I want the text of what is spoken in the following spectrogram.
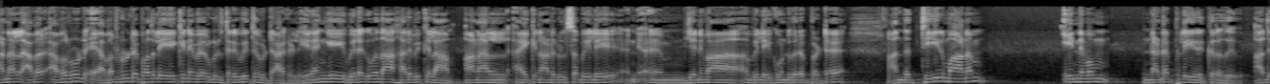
ஆனால் அவர்களுடைய அவர்களுடைய பதிலை ஏற்கனவே அவர்கள் தெரிவித்து விட்டார்கள். இலங்கை விலகுவதாக அறிவிக்கலாம். ஆனால் ஐக்கிய நாடுகள் சபையிலே ஜெனிவாவிலே கொண்டு வரப்பட்ட அந்த தீர்மானம் இன்னமும் நடப்பில் இருக்கிறது. அது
